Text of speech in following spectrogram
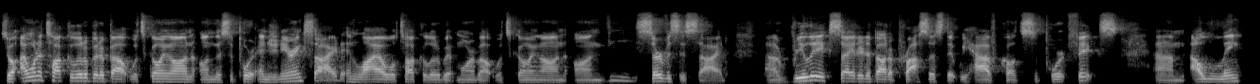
So I want to talk a little bit about what's going on on the support engineering side, and Lyle will talk a little bit more about what's going on on the services side. Uh, really excited about a process that we have called Support Fix. Um, I'll link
